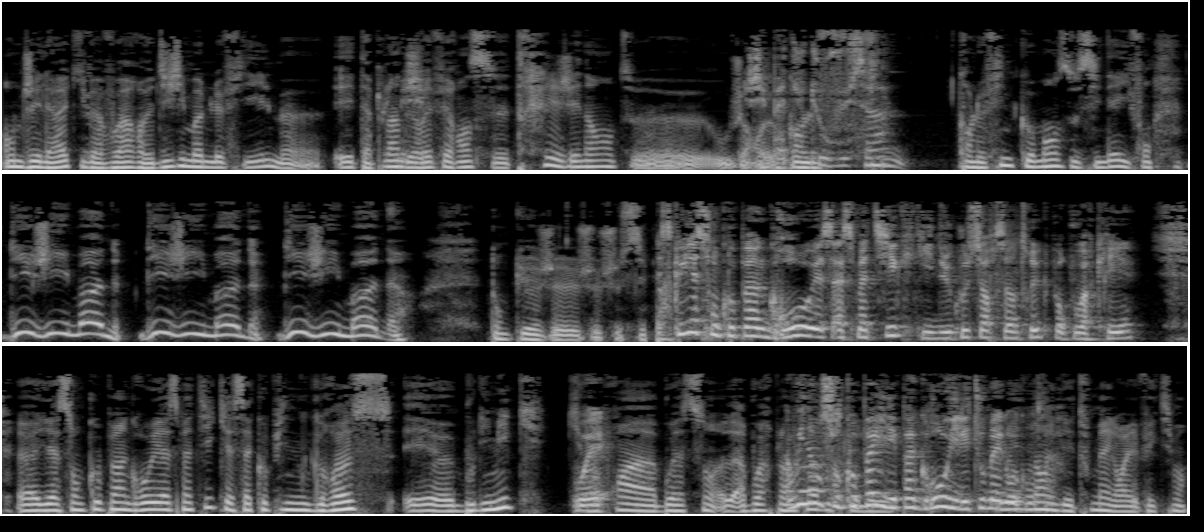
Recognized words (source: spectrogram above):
Angela qui va voir euh, Digimon le film euh, et t'as plein Mais de références euh, très gênantes euh, où genre J'ai euh, pas quand du le tout vu ça. film- quand le film commence au ciné, ils font Digimon, Digimon, Digimon. Donc euh, je, je je sais pas. Est-ce qu'il y a son copain gros et asthmatique qui du coup sort un truc pour pouvoir crier? Euh, Il y a son copain gros et asthmatique, il y a sa copine grosse et euh, boulimique qui Ouais. reprend à, boisson, à boire plein Ah de oui fois non, son copain les- il est pas gros, il est tout maigre Oui, au non, contraire. il est tout maigre, ouais, effectivement.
